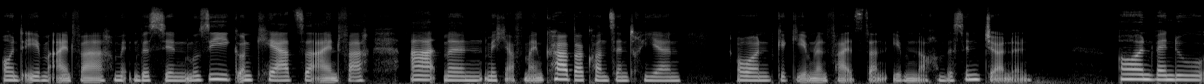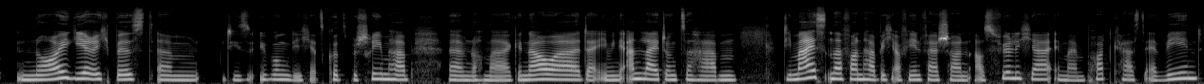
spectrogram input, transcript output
und eben einfach mit ein bisschen Musik und Kerze einfach atmen, mich auf meinen Körper konzentrieren und gegebenenfalls dann eben noch ein bisschen journalen. Und wenn du neugierig bist, ähm, diese Übung, die ich jetzt kurz beschrieben habe, ähm, nochmal genauer, da irgendwie eine Anleitung zu haben. Die meisten davon habe ich auf jeden Fall schon ausführlicher in meinem Podcast erwähnt.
